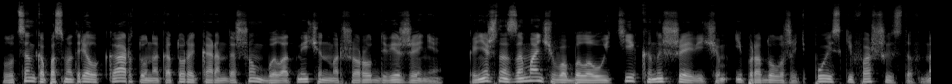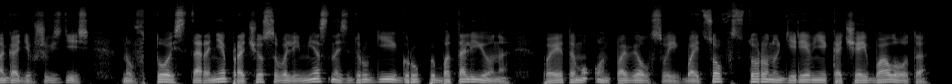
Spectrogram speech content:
Луценко посмотрел карту, на которой карандашом был отмечен маршрут движения. Конечно, заманчиво было уйти к Нышевичам и продолжить поиски фашистов, нагадивших здесь, но в той стороне прочесывали местность другие группы батальона, поэтому он повел своих бойцов в сторону деревни Качай-Болото,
